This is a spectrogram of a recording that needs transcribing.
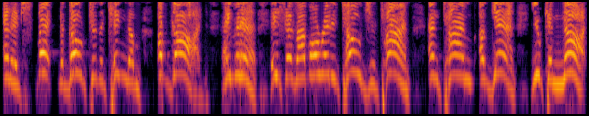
and expect to go to the kingdom of God. Amen. He says, I've already told you time and time again, you cannot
